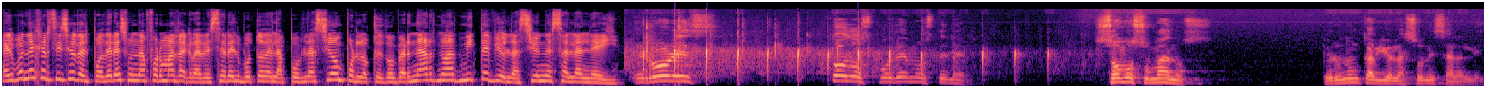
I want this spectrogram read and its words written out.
El buen ejercicio del poder es una forma de agradecer el voto de la población, por lo que gobernar no admite violaciones a la ley. Errores todos podemos tener. Somos humanos, pero nunca violaciones a la ley.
